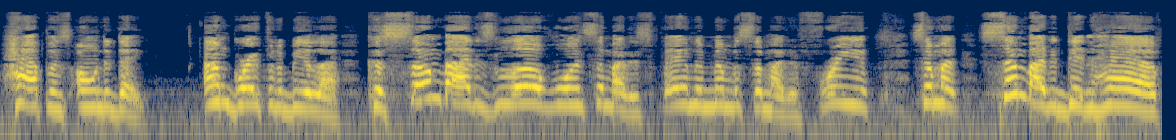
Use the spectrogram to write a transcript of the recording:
happens on the day. I'm grateful to be alive because somebody's loved one, somebody's family member, somebody's friend, somebody, somebody didn't have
